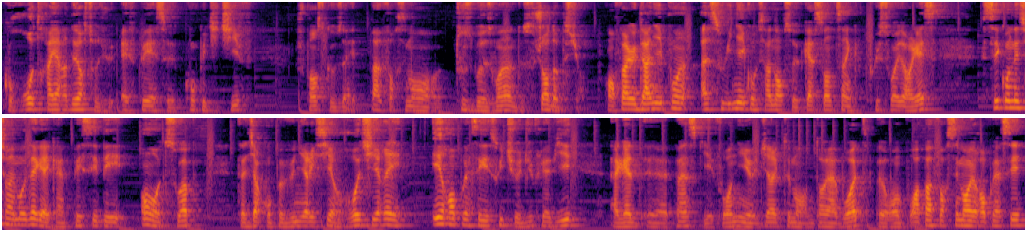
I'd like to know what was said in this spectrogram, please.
gros tryharder sur du FPS compétitif, je pense que vous n'avez pas forcément tous besoin de ce genre d'option. Enfin, le dernier point à souligner concernant ce K65 plus wireless, c'est qu'on est sur un modèle avec un PCB en hot swap, c'est-à-dire qu'on peut venir ici retirer et remplacer les switches du clavier à la pince qui est fournie directement dans la boîte. On ne pourra pas forcément les remplacer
